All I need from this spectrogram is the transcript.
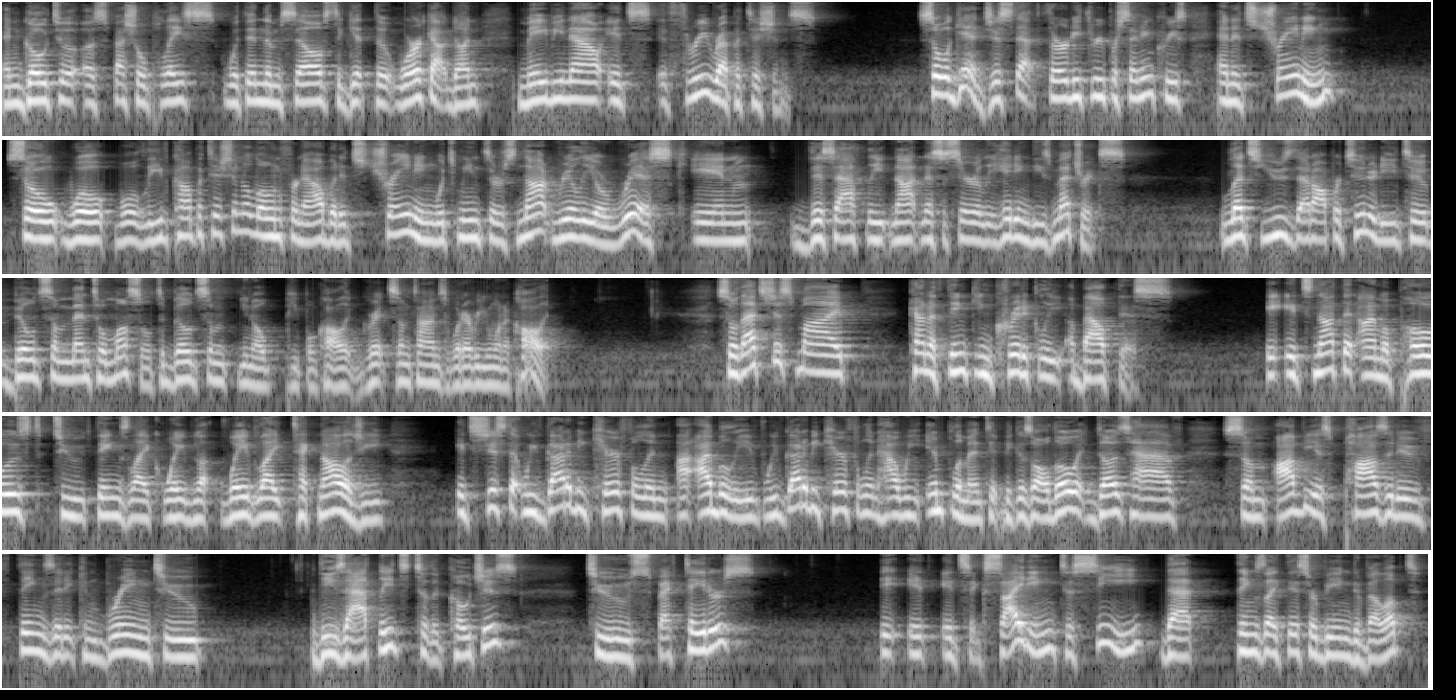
and go to a special place within themselves to get the workout done, maybe now it's three repetitions. So again, just that 33% increase and it's training so we'll we'll leave competition alone for now, but it's training, which means there's not really a risk in this athlete not necessarily hitting these metrics. Let's use that opportunity to build some mental muscle, to build some, you know, people call it grit sometimes, whatever you want to call it. So that's just my kind of thinking critically about this. It's not that I'm opposed to things like wave, wave light technology it's just that we've got to be careful in, I believe, we've got to be careful in how we implement it because although it does have some obvious positive things that it can bring to these athletes, to the coaches, to spectators, it, it, it's exciting to see that things like this are being developed.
